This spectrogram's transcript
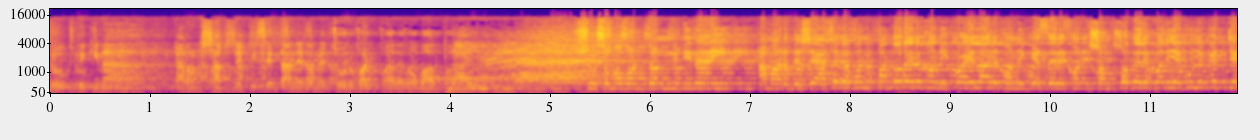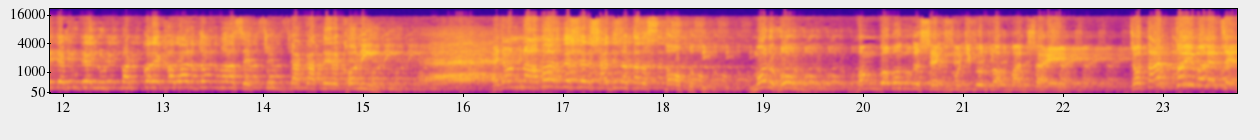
চোখ দেখি না? কারণ সামনে পিছে ডানে বামে চোর বাটপারের অভাব নাই। সুষম বন্টন নীতি নাই। আমার দেশে আছে যেমন পাথরের খনি, কয়লার খনি, গ্যাসের খনি, সম্পদের খনি, এগুলোকে চেটে পুটে লুটপাট করে খাওয়ার জন্য আছে চুপ ডাকাতের খনি। এজন্য আমার দেশের স্বাধীনতার স্থপতি মরহুম বঙ্গবন্ধু শেখ মুজিবুর রহমান সাহেব যথার্থই বলেছেন,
